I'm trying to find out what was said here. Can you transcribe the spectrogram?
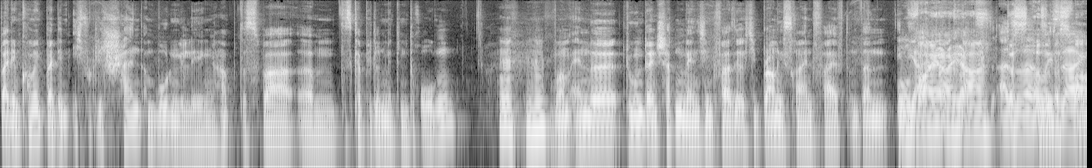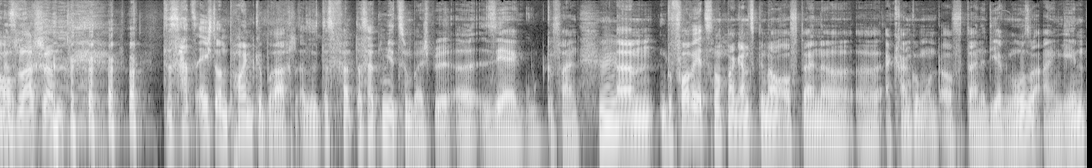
bei dem Comic, bei dem ich wirklich schallend am Boden gelegen habe, das war ähm, das Kapitel mit den Drogen. Mhm. Wo am Ende du und dein Schattenmännchen quasi euch die Brownies reinpfeift und dann in Oh, die war Eimer ja, ja. Also, Das- da also muss ich das war sagen, das auch- war schon. Das hat's echt on point gebracht. Also das, das hat mir zum Beispiel äh, sehr gut gefallen. Mhm. Ähm, bevor wir jetzt nochmal ganz genau auf deine äh, Erkrankung und auf deine Diagnose eingehen,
